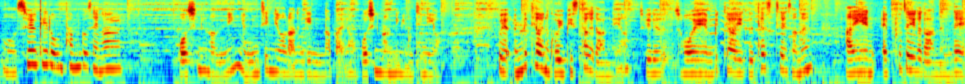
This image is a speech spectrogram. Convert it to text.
어, 슬기로운 탐구 생활 머신러닝 엔지니어라는 게 있나 봐요. 머신러닝 엔지니어. 왜 MBTI는 거의 비슷하게 나왔네요. 저희, 저의 MBTI 그 테스트에서는 INFJ가 나왔는데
